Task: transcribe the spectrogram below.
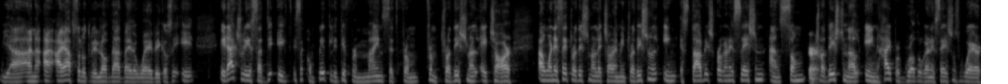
Yeah, and I, I, absolutely love that, by the way, because it it actually is a it's a completely different mindset from from traditional HR. And when I say traditional HR, I mean traditional in established organization and some sure. traditional in hyper growth organizations where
